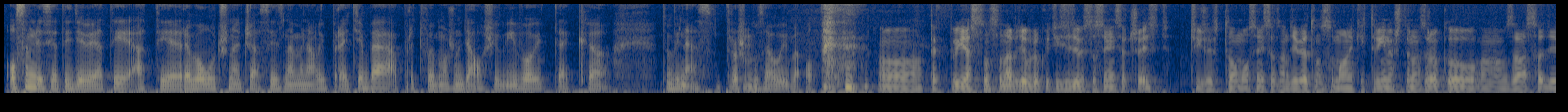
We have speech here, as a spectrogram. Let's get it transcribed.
89. a tie revolučné časy znamenali pre teba a pre tvoj možno ďalší vývoj, tak eh, to by nás trošku mm. zaujímalo. o, tak ja som sa narodil v roku 1976, čiže v tom 89. som mal nejakých 13-14 rokov a v zásade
